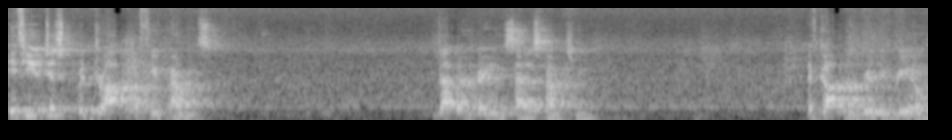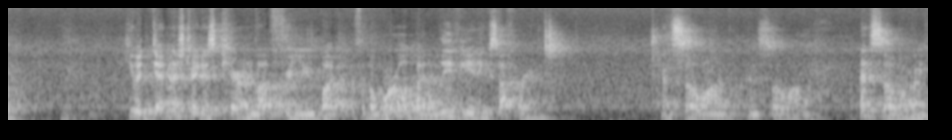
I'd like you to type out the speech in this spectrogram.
If you just would drop a few pounds, that would bring satisfaction. If God was really real, He would demonstrate His care and love for you, but for the world by alleviating suffering and so on, and so on, and so on,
